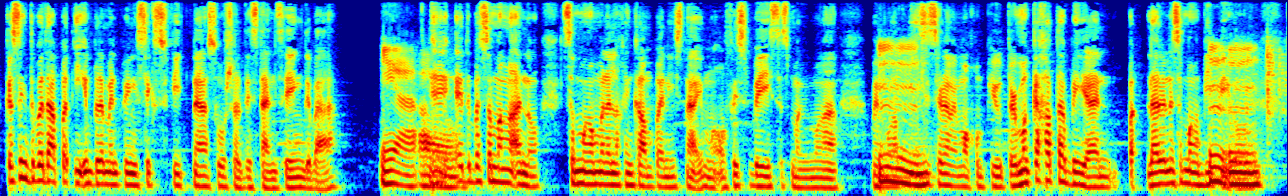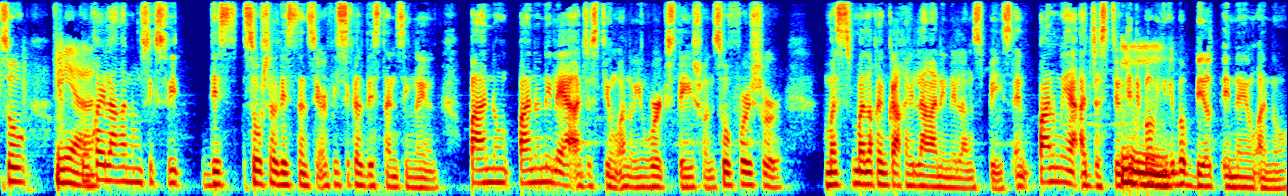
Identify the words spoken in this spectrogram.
kasi di ba dapat i-implement mo yung six feet na social distancing, di ba? Yeah, oo. Eh, eh, di ba sa mga ano, sa mga malalaking companies na yung mga office based, tas may mga may mga Mm. PC sila, may mga computer, magkakatabi yan, pa- lalo na sa mga BPO. Mm-mm. So, Yeah. kung kailangan ng six feet dis, social distancing or physical distancing na yun, paano paano nila i-adjust yung ano yung workstation? So for sure, mas malaking kakailanganin nilang space. And paano mo i-adjust yun? Eh, di ba Mm. yung iba built-in na yung ano,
